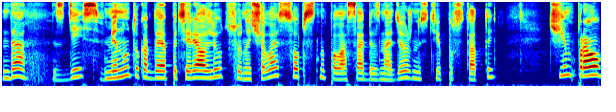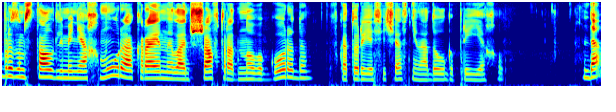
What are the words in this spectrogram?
Да, здесь, в минуту, когда я потерял Люцию, началась, собственно, полоса безнадежности и пустоты, чьим прообразом стал для меня хмурый окраинный ландшафт родного города, в который я сейчас ненадолго приехал. Да,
